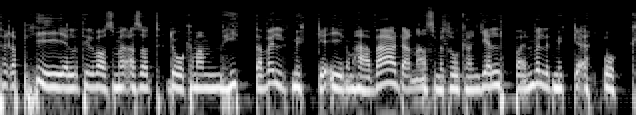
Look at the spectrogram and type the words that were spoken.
terapi eller till vad som helst. Alltså att då kan man hitta väldigt mycket i de här världarna som jag tror kan hjälpa en väldigt mycket. Och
